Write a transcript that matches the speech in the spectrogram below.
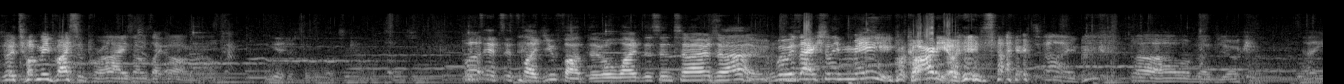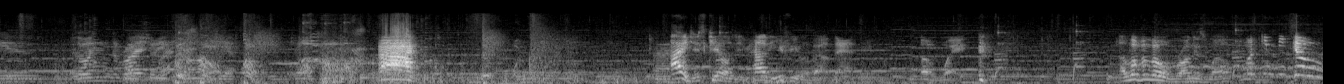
so it took me by surprise. I was like, oh no. You're just the worst kind of person. But It's, it's like you thought they were white this entire time. it was actually me, Picardio, the entire time. Oh, I love that joke. Are you going the right Make sure you way? put them up here. Ah! Uh, I just killed you. How do you feel about that? Oh, wait. I love a little run as well. Look at me go!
